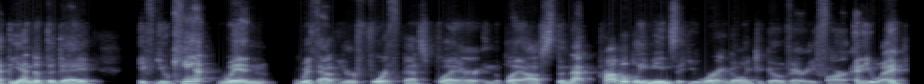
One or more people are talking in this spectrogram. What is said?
at the end of the day, if you can't win without your fourth best player in the playoffs, then that probably means that you weren't going to go very far anyway.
